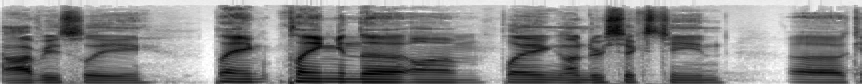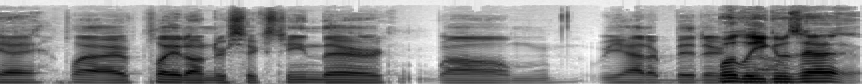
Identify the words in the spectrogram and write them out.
Obviously, Playing playing in the um. playing under 16. Uh, okay. Play, I played under 16 there. Um, we had a bid. in, What league uh, was that?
